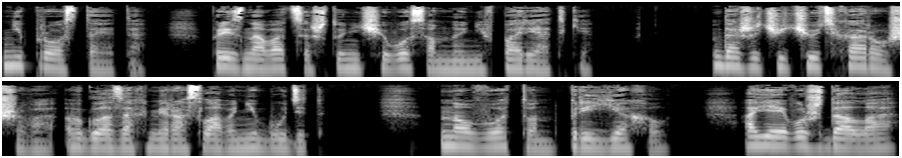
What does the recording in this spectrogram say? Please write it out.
Не просто это — признаваться, что ничего со мной не в порядке. Даже чуть-чуть хорошего в глазах Мирослава не будет. Но вот он приехал, а я его ждала,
